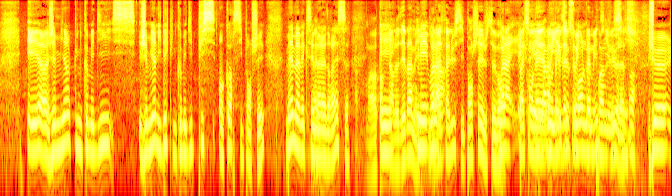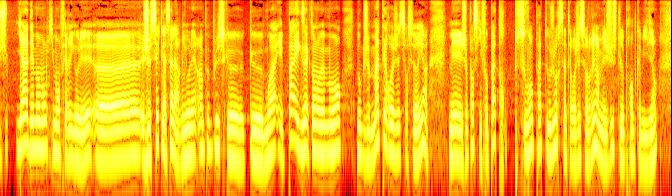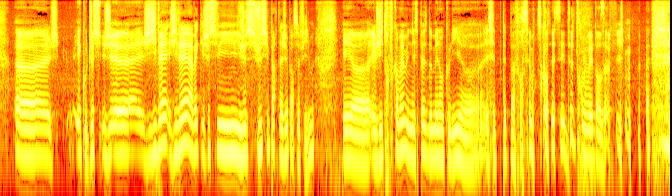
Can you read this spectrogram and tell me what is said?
Et euh, j'aime bien qu'une comédie, j'aime bien l'idée qu'une comédie puisse encore s'y pencher, même avec ses Ouais, maladresses. On va pas Et- faire le débat, mais, mais il voilà. aurait fallu s'y pencher justement. Voilà, pas qu'on ait exactement le même point de vue à la fin. Je- il y a des moments qui m'ont fait rigoler. Euh, je sais que la salle a rigolé un peu plus que que moi et pas exactement au même moment. Donc je m'interrogeais sur ce rire, mais je pense qu'il faut pas trop, souvent pas toujours s'interroger sur le rire, mais juste le prendre comme il vient. Euh, écoute, je je- j'y vais, j'y vais avec, je suis, je, suis- je suis partagé par ce film et, euh, et j'y trouve quand même une espèce de mélancolie euh, et c'est peut-être pas forcément ce qu'on essaie de trouver dans un film.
